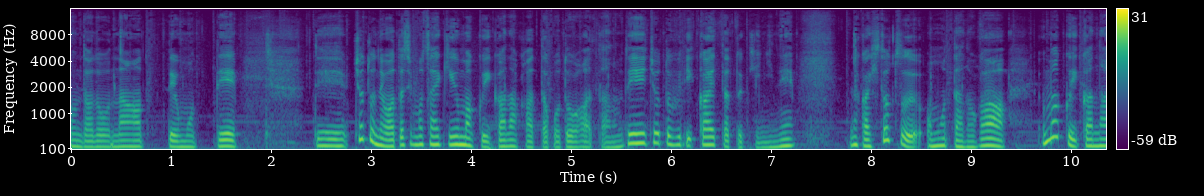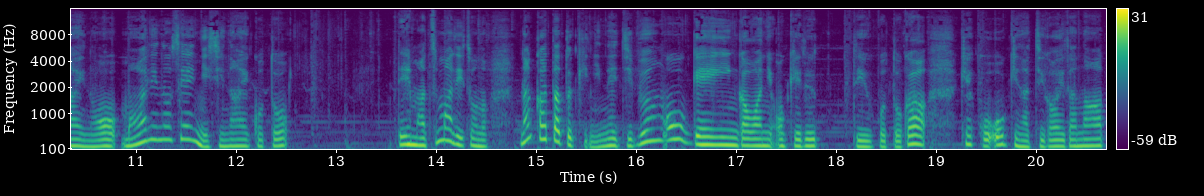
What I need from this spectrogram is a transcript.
うんだろうなって思ってでちょっとね私も最近うまくいかなかったことがあったのでちょっと振り返った時にねなんか一つ思ったのがうまくいかないのを周りのせいにしないことで、まあ、つまりその何かあった時にね自分を原因側に置けるっていうことが結構大きな違いだなっ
